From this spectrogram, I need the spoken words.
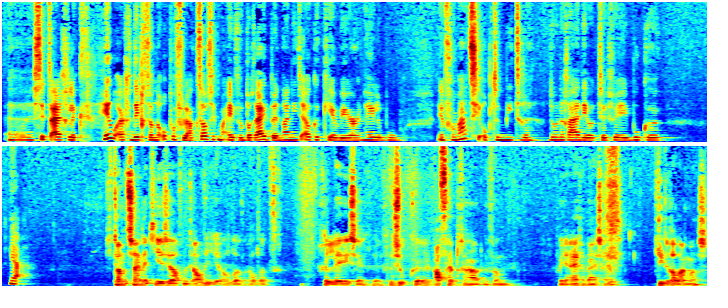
eh, zit eigenlijk heel erg dicht aan de oppervlakte. Als ik maar even bereid ben daar niet elke keer weer een heleboel informatie op te mieteren door de radio, tv, boeken. Ja, Kan het zijn dat je jezelf met al, die, al, dat, al dat gelezen en ge- gezoek eh, af hebt gehouden van, van je eigen wijsheid, die er al lang was?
